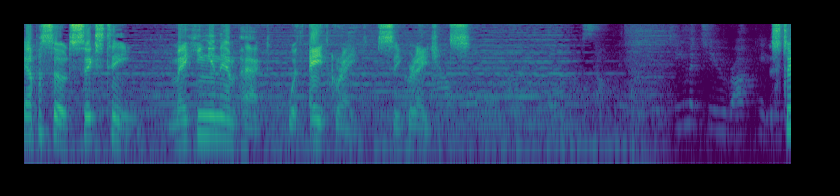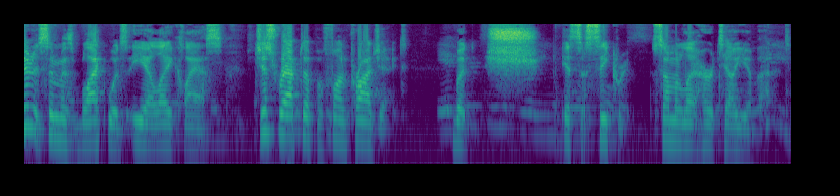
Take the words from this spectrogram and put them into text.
Episode 16 Making an Impact with 8th Grade Secret Agents. Students in Miss Blackwood's ELA class just wrapped up a fun project. But shh, it's a secret. So I'm going to let her tell you about it.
